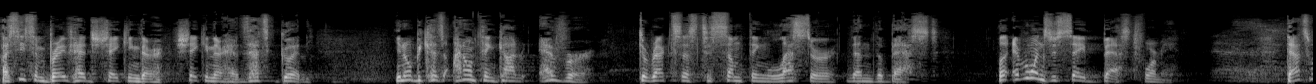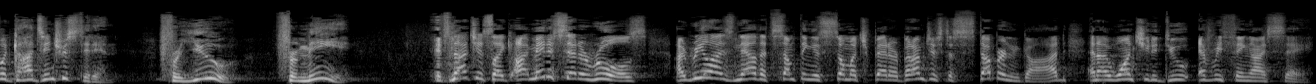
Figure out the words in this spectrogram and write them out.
I see some brave heads shaking their, shaking their heads. That's good. You know, because I don't think God ever directs us to something lesser than the best. Let everyone just say best for me. That's what God's interested in. For you, for me. It's not just like, I made a set of rules. I realize now that something is so much better, but I'm just a stubborn God, and I want you to do everything I say.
